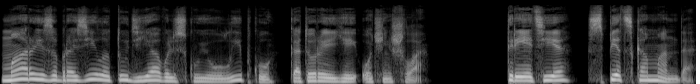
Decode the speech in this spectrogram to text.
Мара изобразила ту дьявольскую улыбку, которая ей очень шла. Третье — спецкоманда.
